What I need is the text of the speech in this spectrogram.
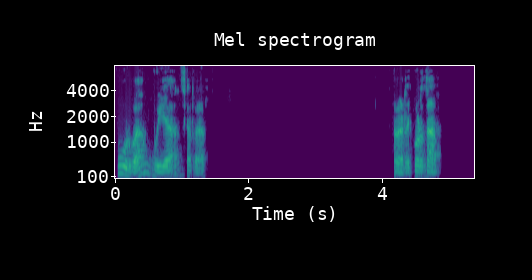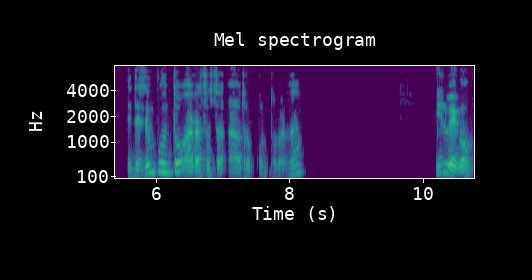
curva, voy a cerrar. A ver, recordar, desde un punto arrastro hasta a otro punto, ¿verdad? Y luego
